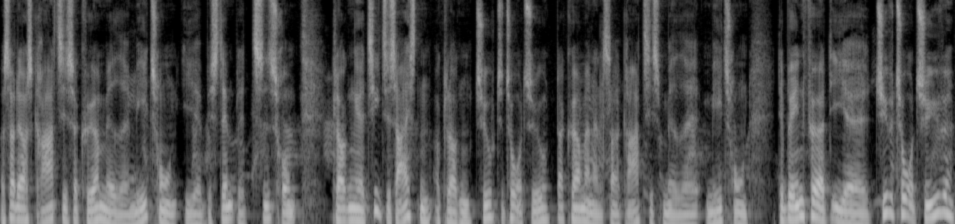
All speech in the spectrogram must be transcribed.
Og så er det også gratis at køre med metroen i bestemte tidsrum. Klokken øh, 10 til 16 og klokken 20 til 22, der kører man altså gratis med øh, metroen. Det blev indført i øh, 2022,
